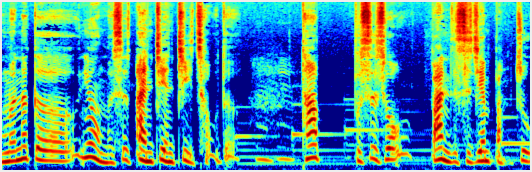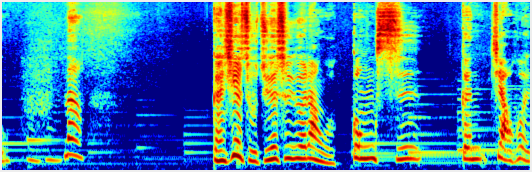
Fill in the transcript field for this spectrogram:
我们那个，因为我们是按件计酬的，他不是说把你的时间绑住。那感谢主，主耶稣又让我公司跟教会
